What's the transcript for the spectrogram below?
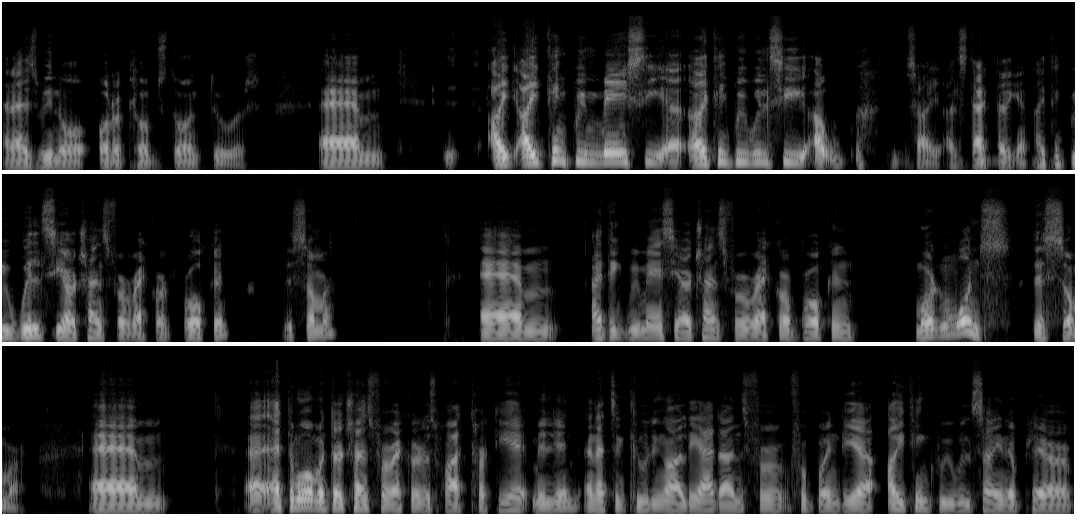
And as we know, other clubs don't do it. Um, I, I think we may see, uh, I think we will see, uh, sorry, I'll start that again. I think we will see our transfer record broken this summer. Um, I think we may see our transfer record broken more than once this summer. Um, at the moment, our transfer record is what 38 million, and that's including all the add-ons for for Buendia. I think we will sign a player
